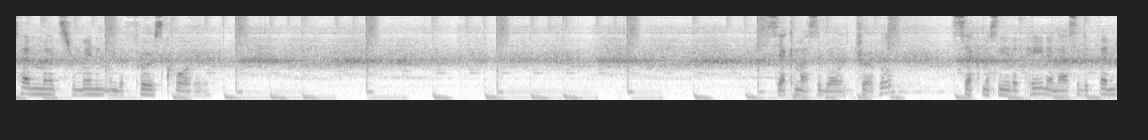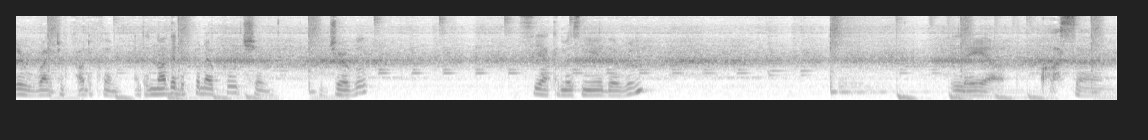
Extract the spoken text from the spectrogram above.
10 minutes remaining in the first quarter. Siakam has the ball dribble. Siakam is near the paint and has a defender right in front of him, and another defender approaching. Dribble. Siakam is near the rim. Layup. Awesome.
